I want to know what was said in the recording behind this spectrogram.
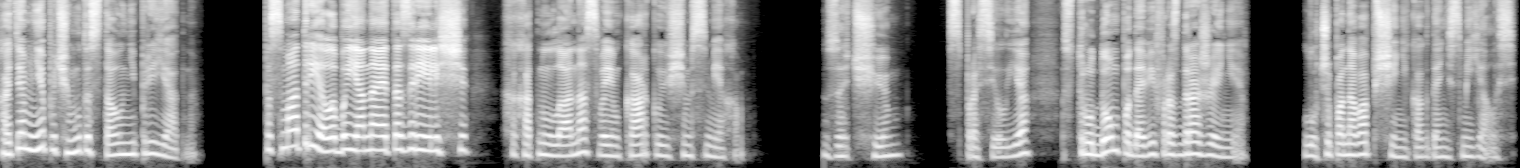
хотя мне почему-то стало неприятно. Посмотрела бы я на это зрелище, хохотнула она своим каркающим смехом. Зачем? спросил я, с трудом подавив раздражение. Лучше бы она вообще никогда не смеялась.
